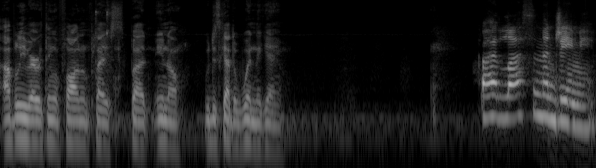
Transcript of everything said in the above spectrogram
I believe everything will fall in place. But you know, we just got to win the game. Go ahead, Les, and then Jamie.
